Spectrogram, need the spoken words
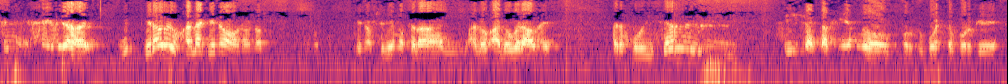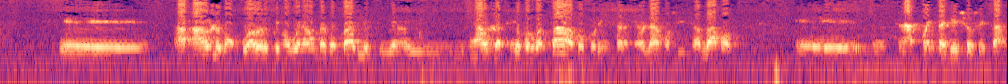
sí, sí, mira, grave ojalá que no, no, no que no lleguemos a, lo, a, lo, grave. Perjudicial sí ya está siendo, por supuesto, porque eh, hablo con jugadores, tengo buena onda con varios y, me hablo así por WhatsApp o por Instagram y hablamos y charlamos. Eh, y se dan cuenta que ellos están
